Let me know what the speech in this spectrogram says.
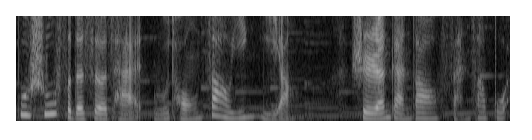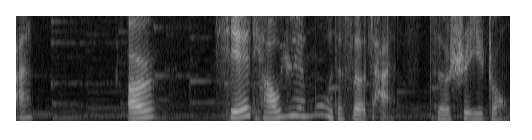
不舒服的色彩如同噪音一样，使人感到烦躁不安；而协调悦目的色彩，则是一种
